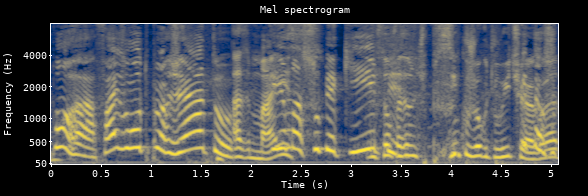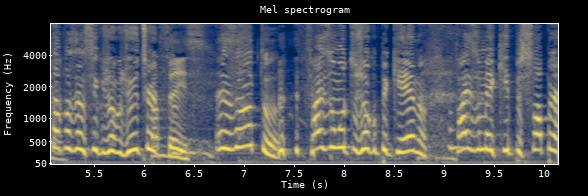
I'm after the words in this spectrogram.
Porra, faz um outro projeto. As mais- Cria uma sub-equipe. Eles estão fazendo, tipo, cinco jogos de Witcher Então, agora. você tá fazendo cinco jogos de Witcher? Só seis. Exato. Faz um outro jogo pequeno. Faz uma equipe só pra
